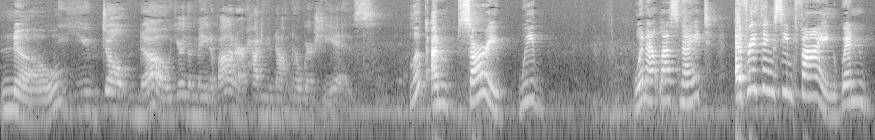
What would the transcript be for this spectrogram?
know. You don't know. You're the maid of honor. How do you not know where she is? Look, I'm sorry. We went out last night. Everything seemed fine. When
